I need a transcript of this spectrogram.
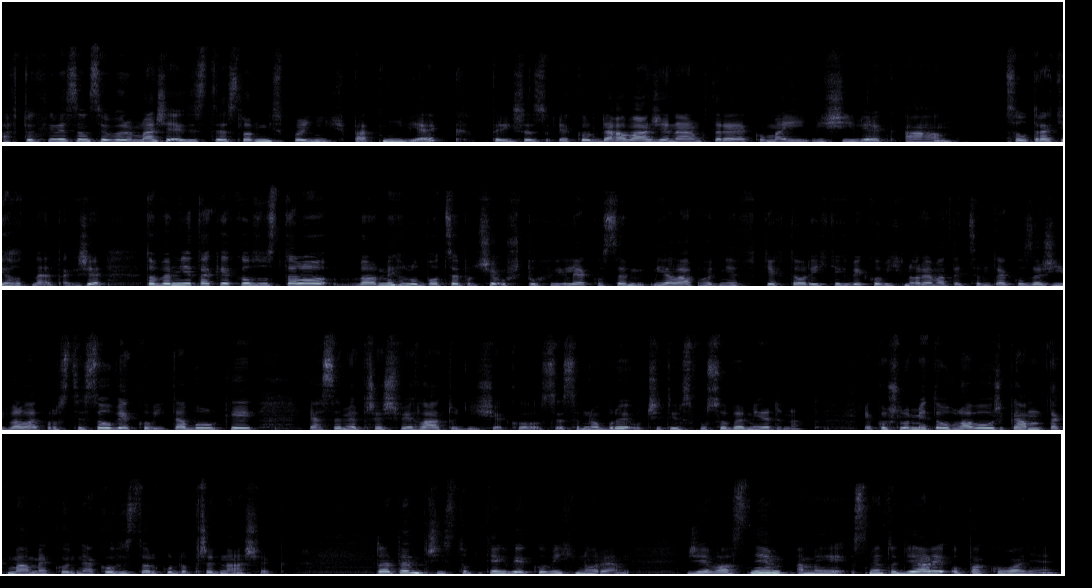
A v tu chvíli jsem si uvědomila, že existuje slovní spojení špatný věk, který se jako dává ženám, které jako mají vyšší věk a jsou teda těhotné. Takže to ve mně tak jako zůstalo velmi hluboce, protože už tu chvíli jako jsem jela hodně v těch teoriích těch věkových norem a teď jsem to jako zažívala. Prostě jsou věkové tabulky, já jsem je přešvihla a tudíž jako se se mnou bude určitým způsobem jednat. Jako šlo mi tou hlavou, říkám, tak mám jako nějakou historku do přednášek. To je ten přístup těch věkových norem, že vlastně, a my jsme to dělali opakovaně,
